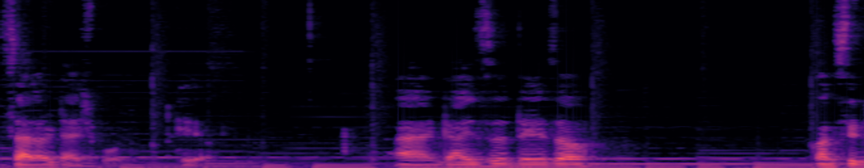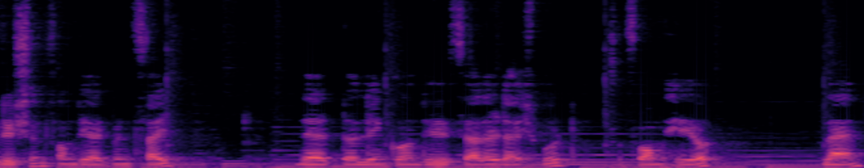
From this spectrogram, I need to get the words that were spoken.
seller dashboard here. And guys uh, there is a configuration from the admin side that the link on the seller dashboard. So from here plan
